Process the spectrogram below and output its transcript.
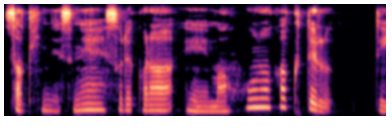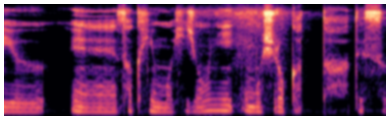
作品ですね。それから、え魔法のカクテルっていう、え作品も非常に面白かったです。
